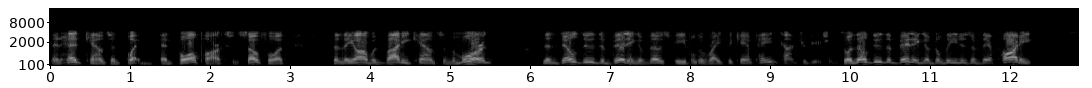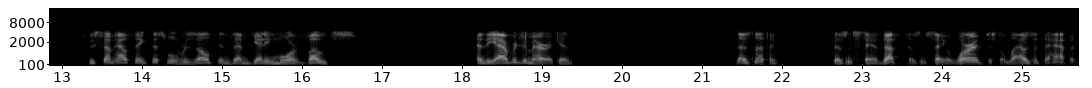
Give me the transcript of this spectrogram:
and head counts at, at ballparks and so forth, than they are with body counts in the morgue, then they'll do the bidding of those people who write the campaign contributions, or they'll do the bidding of the leaders of their party who somehow think this will result in them getting more votes and the average American does nothing, doesn't stand up, doesn't say a word, just allows it to happen.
